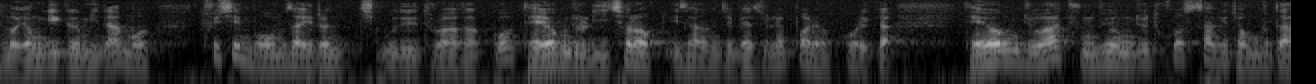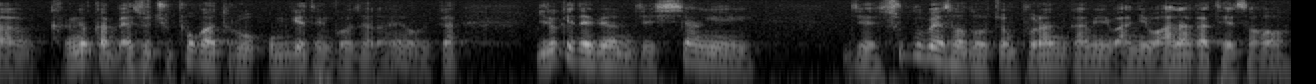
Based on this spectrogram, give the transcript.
뭐 연기금이나 뭐 투신 보험사 이런 친구들이 들어와 갖고 대형주를 2천억 이상 이제 매수를 해버렸고 그러니까 대형주와 중소형주 코스닥이 전부 다 강력한 매수 주포가 들어온 게 된 거잖아요. 그러니까 이렇게 되면 이제 시장이 이제 수급에서도 좀 불안감이 많이 완화가 돼서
